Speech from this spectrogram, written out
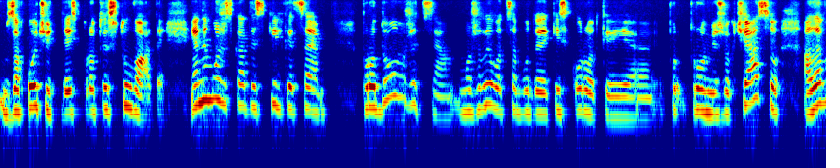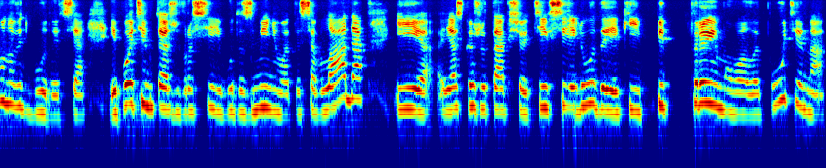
захочуть десь протестувати. Я не можу сказати, скільки це продовжиться. Можливо, це буде якийсь короткий е, проміжок часу, але воно відбудеться. І потім теж в Росії буде змінюватися влада. І я скажу так, що ті всі люди, які підтримували Путіна,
